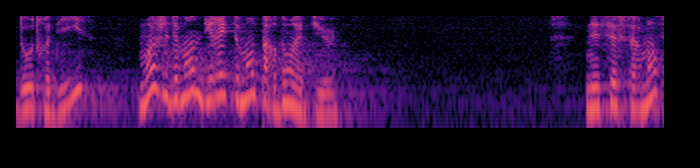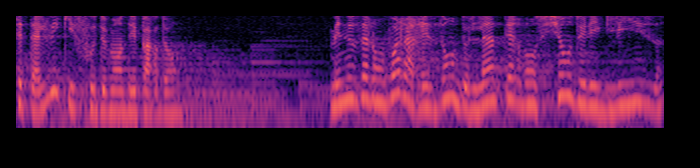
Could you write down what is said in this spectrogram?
D'autres disent, moi je demande directement pardon à Dieu. Nécessairement, c'est à lui qu'il faut demander pardon. Mais nous allons voir la raison de l'intervention de l'Église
